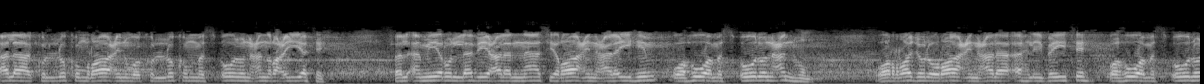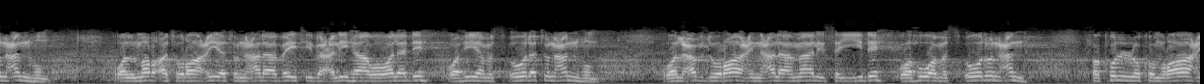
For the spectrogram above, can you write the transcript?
ألا كلكم راع وكلكم مسؤول عن رعيته فالأمير الذي على الناس راع عليهم وهو مسؤول عنهم والرجل راع على أهل بيته وهو مسؤول عنهم والمرأة راعية على بيت بعلها وولده وهي مسؤولة عنهم. والعبد راع على مال سيده وهو مسؤول عنه. فكلكم راع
